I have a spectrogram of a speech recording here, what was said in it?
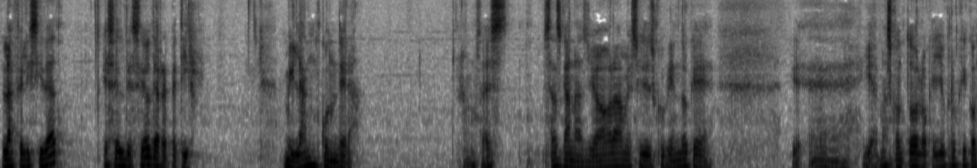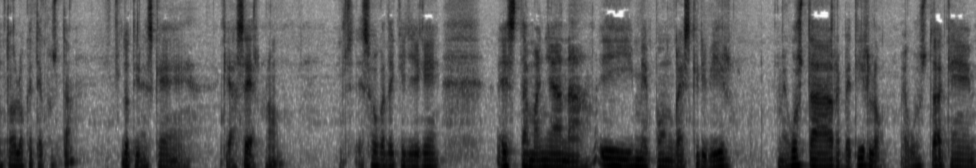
La felicidad es el deseo de repetir. Milán Kundera. O sea, esas ganas. Yo ahora me estoy descubriendo que, y además con todo lo que yo creo que con todo lo que te gusta, lo tienes que, que hacer, ¿no? Eso de que llegue esta mañana y me ponga a escribir, me gusta repetirlo, me gusta que,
